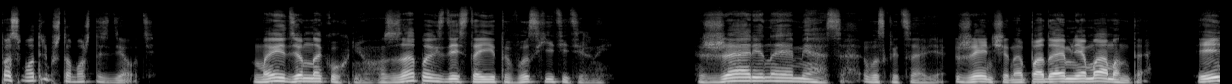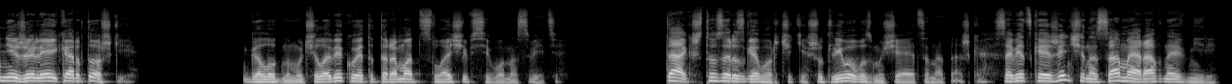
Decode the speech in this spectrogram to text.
Посмотрим, что можно сделать. Мы идем на кухню. Запах здесь стоит восхитительный. «Жареное мясо!» — восклицаю я. «Женщина, подай мне мамонта! И не жалей картошки!» Голодному человеку этот аромат слаще всего на свете. «Так, что за разговорчики?» — шутливо возмущается Наташка. «Советская женщина самая равная в мире.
